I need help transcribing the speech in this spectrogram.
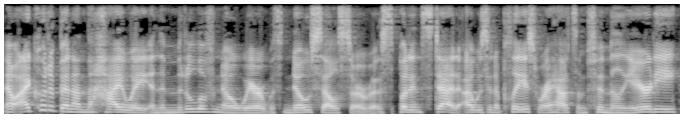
Now, I could have been on the highway in the middle of nowhere with no cell service, but instead I was in a place where I had some familiarity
